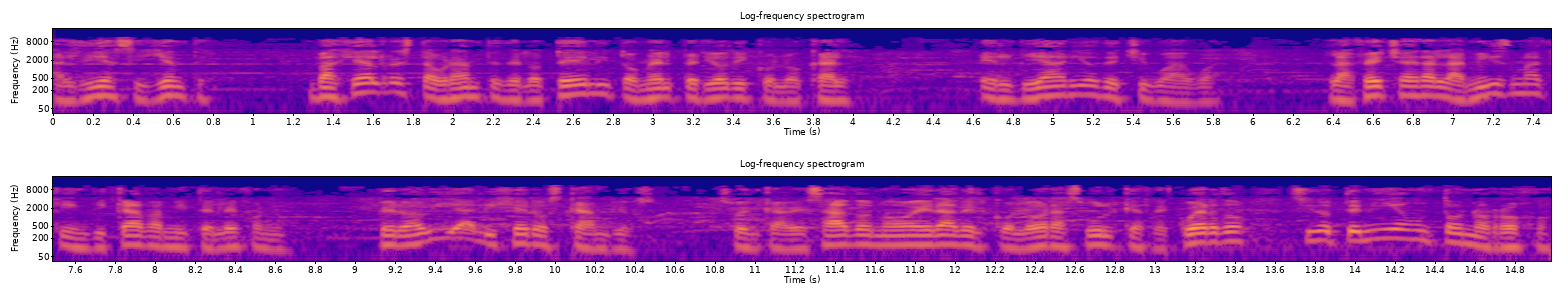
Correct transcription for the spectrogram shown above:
Al día siguiente, Bajé al restaurante del hotel y tomé el periódico local, El Diario de Chihuahua. La fecha era la misma que indicaba mi teléfono, pero había ligeros cambios. Su encabezado no era del color azul que recuerdo, sino tenía un tono rojo.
